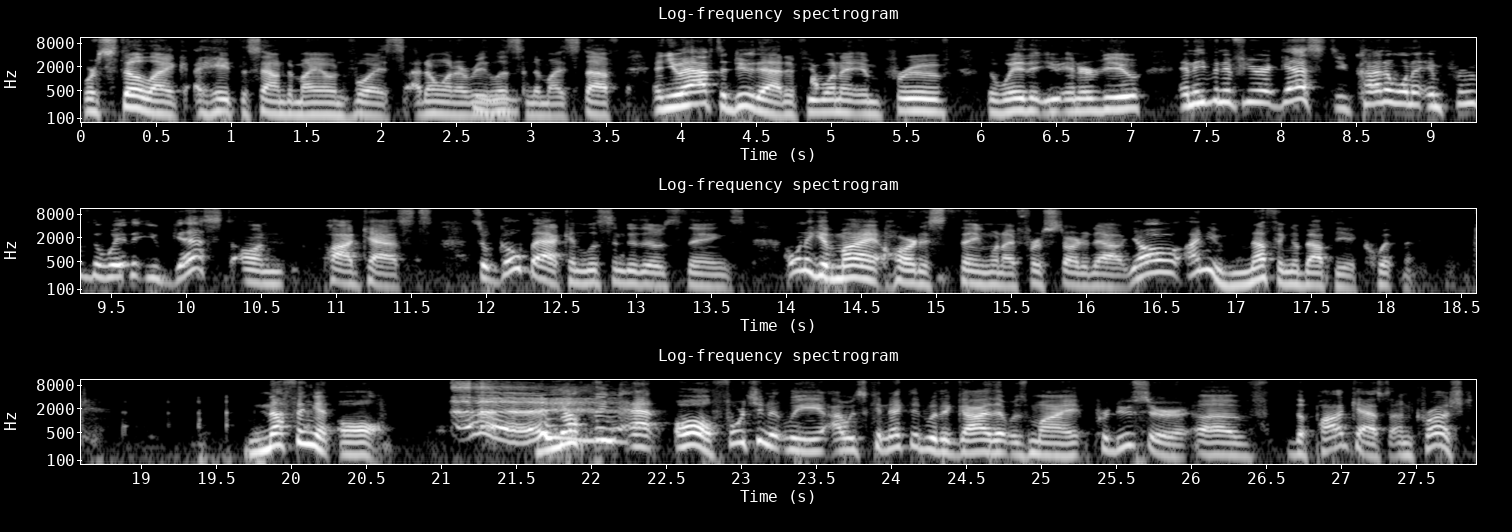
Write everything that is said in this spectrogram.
we're still like, I hate the sound of my own voice. I don't want to mm-hmm. re-listen to my stuff. And you have to do that if you want to improve the way that you interview. And even if you're a guest, you kind of want to improve the way that you guest on podcasts. So go back and listen to those things. I want to give my hardest thing when I first started out. Y'all, I knew nothing about the equipment. Nothing at all. Nothing at all. Fortunately, I was connected with a guy that was my producer of the podcast Uncrushed,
